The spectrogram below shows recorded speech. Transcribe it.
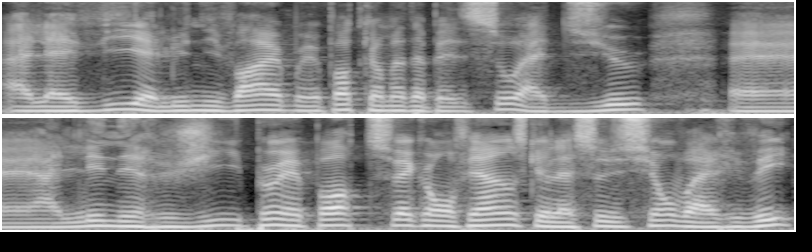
à la vie, à l'univers, peu importe comment tu appelles ça, à Dieu, euh, à l'énergie, peu importe, tu fais confiance que la solution va arriver,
